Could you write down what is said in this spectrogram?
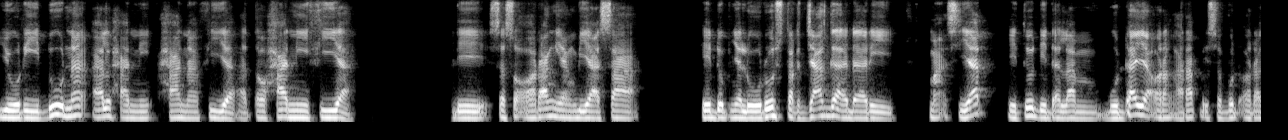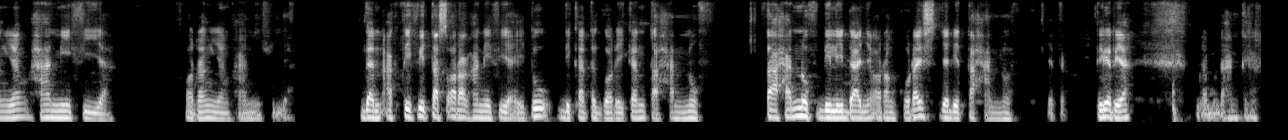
yuriduna al hanafiyah atau hanifiyah di seseorang yang biasa hidupnya lurus, terjaga dari maksiat, itu di dalam budaya orang Arab disebut orang yang hanifiyah. Orang yang hanifiyah. Dan aktivitas orang hanifiyah itu dikategorikan tahannuf. Tahannuf di lidahnya orang Quraisy jadi tahannuf. Gitu. Clear ya? Mudah-mudahan clear.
